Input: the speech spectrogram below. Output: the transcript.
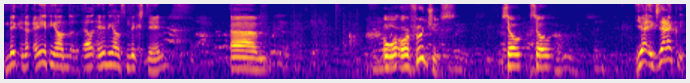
anything else, anything else mixed in, um, or, or fruit juice. So, so, yeah, exactly.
